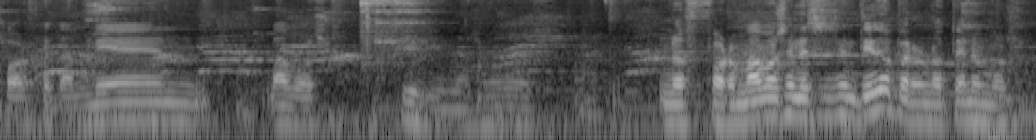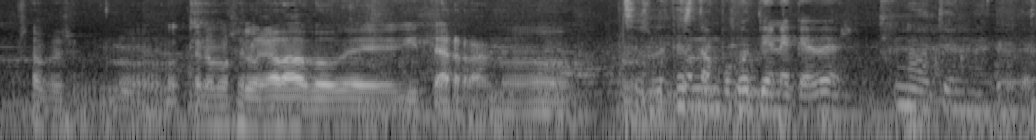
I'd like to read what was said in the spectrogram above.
Jorge también, vamos, Sí, sí, más o menos. Nos formamos en ese sentido, pero no tenemos, ¿sabes? No, no tenemos el grado de guitarra, no, Muchas veces tampoco tiene que ver. No, tiene nada que ver.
